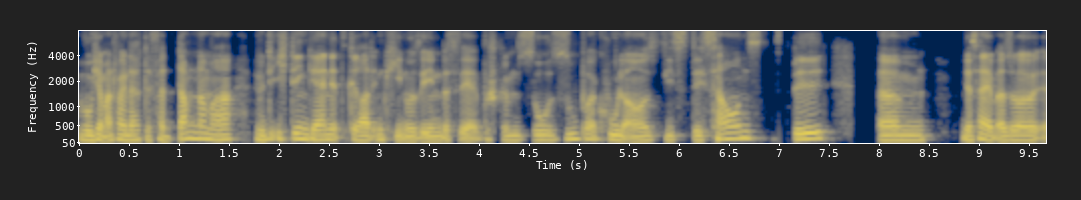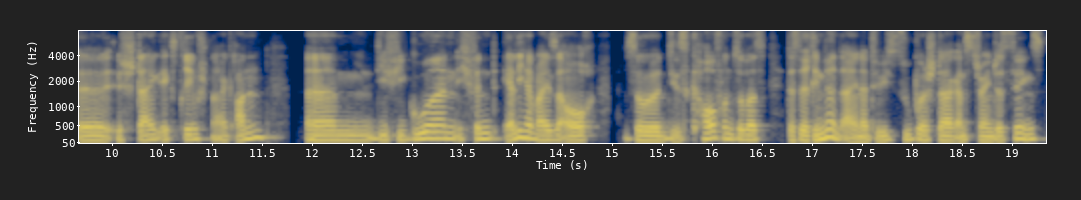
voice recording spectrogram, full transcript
wo ich am Anfang dachte: „Verdammt noch mal, würde ich den gern jetzt grad im Kino sehen. Das sähe bestimmt so super cool aus.“ Die die Sounds, das Bild, ähm, deshalb, also, äh, es steigt extrem stark an. Ähm, die Figuren ich finde ehrlicherweise auch so dieses Kauf und so was, das erinnert einen natürlich super stark an Stranger Things,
